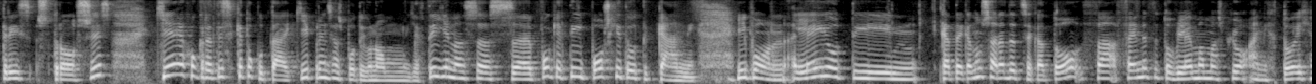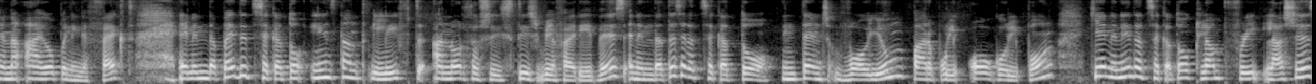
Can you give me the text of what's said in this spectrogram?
τρεις στρώσεις και έχω κρατήσει και το κουτάκι πριν σας πω τη γνώμη μου για αυτή, για να σας πω και τι υπόσχεται ότι κάνει. Λοιπόν, λέει ότι κατά 140% θα φαίνεται το βλέμμα μας πιο ανοιχτό, έχει ένα eye-opening effect, 95% instant lift ανόρθωσης στις βλεφαρίδες, 94% intense volume, πάρα πολύ όγκο λοιπόν, και 90% clump free lashes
